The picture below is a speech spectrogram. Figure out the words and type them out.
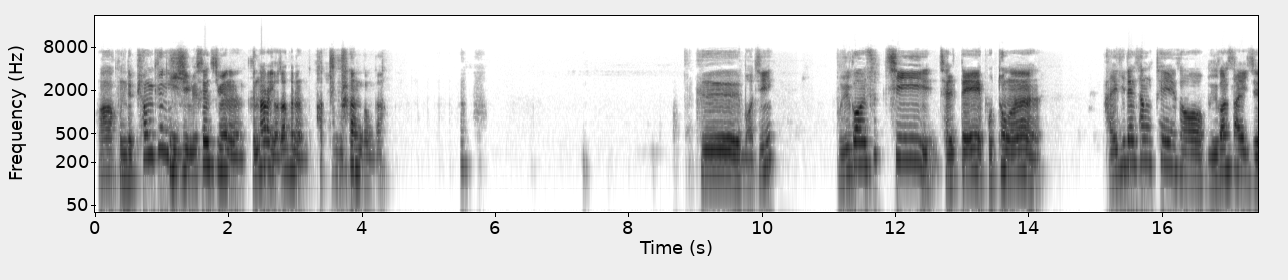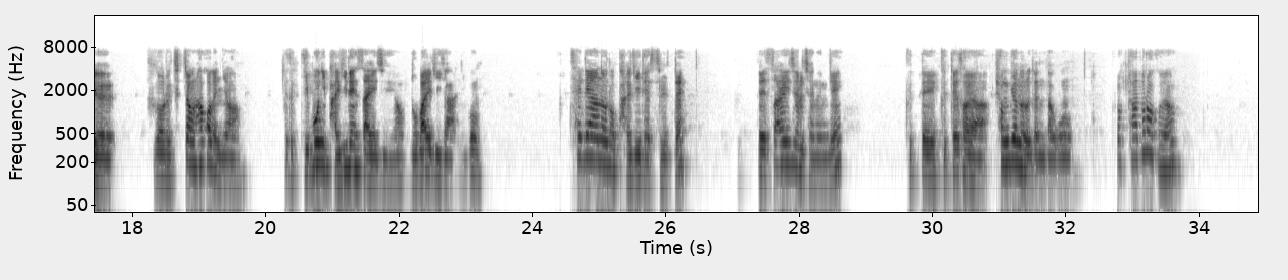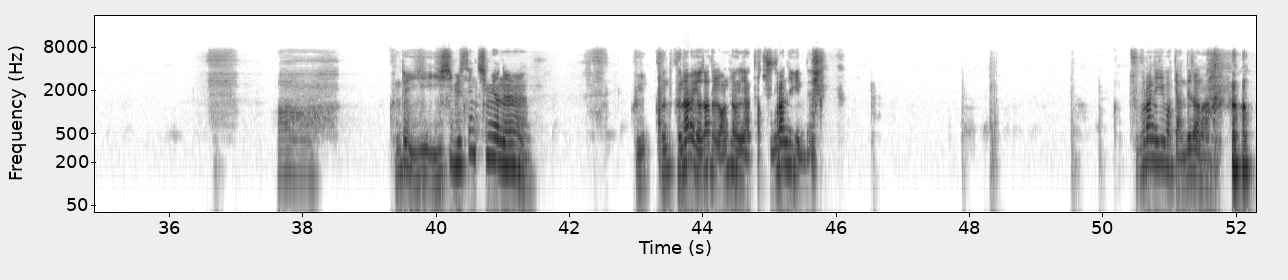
아, 근데 평균이 21cm면은 그 나라 여자들은 다 죽으라는 건가? 그, 뭐지? 물건 수치 잴 때 보통은 발기된 상태에서 물건 사이즈 그거를 측정을 하거든요. 그래서 기본이 발기된 사이즈예요. 노발기가 아니고 최대한으로 발기됐을 때 그때 사이즈를 재는 게 그때 그때서야 평균으로 된다고 그렇게 하더라고요. 아, 근데 이 21cm면은 그, 그, 그 나라 여자들 완전 그냥 다 죽으란 얘기인데. 죽으란 얘기밖에 안 되잖아.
